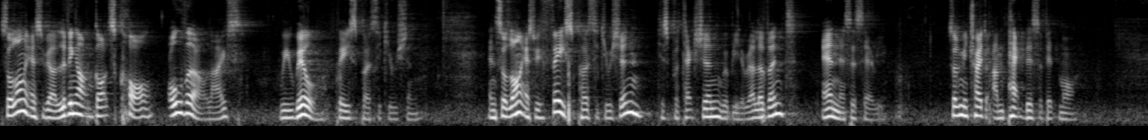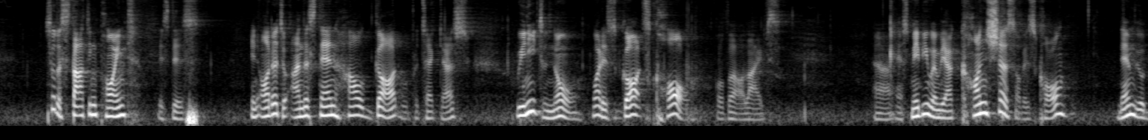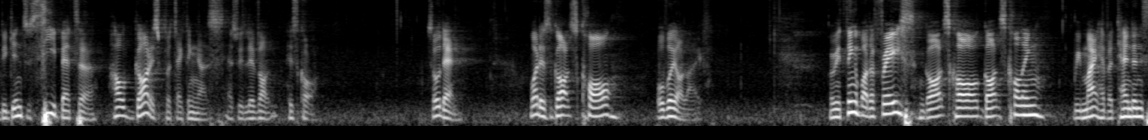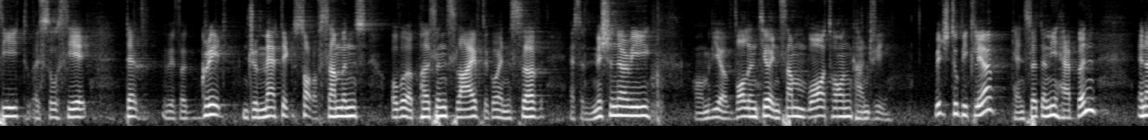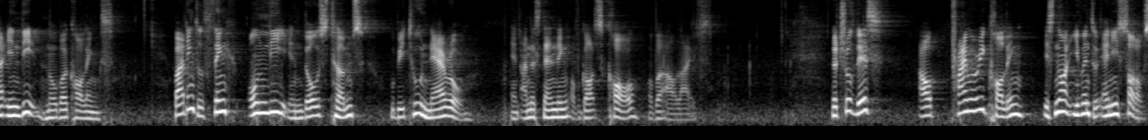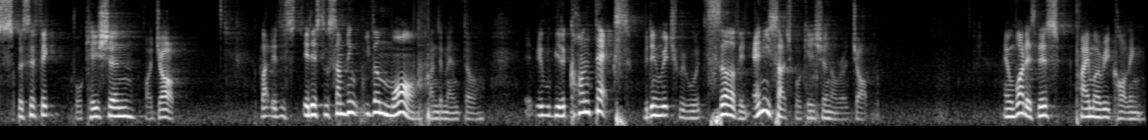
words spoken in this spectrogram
so long as we are living out God's call over our lives, we will face persecution. And so long as we face persecution, His protection will be relevant and necessary. So let me try to unpack this a bit more. So the starting point is this. In order to understand how God will protect us, we need to know what is God's call over our lives. Uh, as maybe when we are conscious of His call, then we will begin to see better how God is protecting us as we live out His call. So then, what is God's call over your life? When we think about the phrase God's call, God's calling, we might have a tendency to associate that with a great dramatic sort of summons over a person's life to go and serve as a missionary or maybe a volunteer in some war torn country, which, to be clear, can certainly happen and are indeed noble callings. But I think to think only in those terms would be too narrow an understanding of God's call over our lives. The truth is, our primary calling is not even to any sort of specific vocation or job, but it is, it is to something even more fundamental. It, it would be the context within which we would serve in any such vocation or a job. And what is this primary calling?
